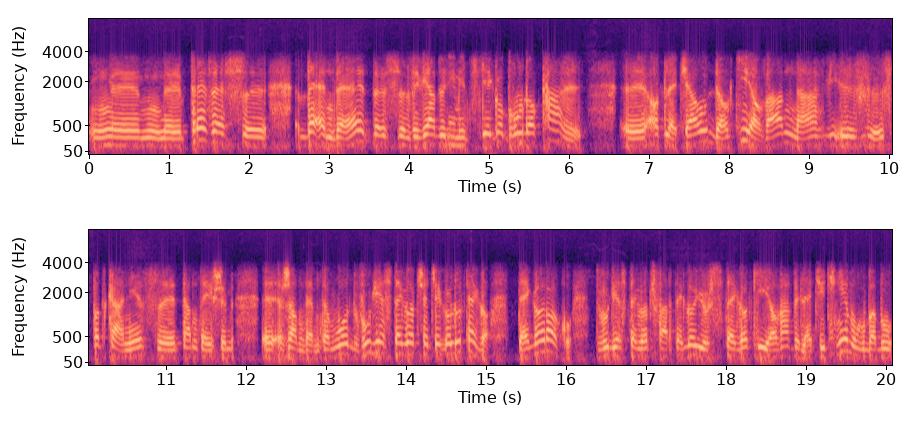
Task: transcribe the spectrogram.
mm, prezes y, BND z wywiadu niemieckiego Bruno Kall y, odleciał do Kijowa na spotkanie z tamtejszym y, rządem. To było 23 lutego tego roku. 24 już z tego Kijowa wylecieć nie mógł, bo był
